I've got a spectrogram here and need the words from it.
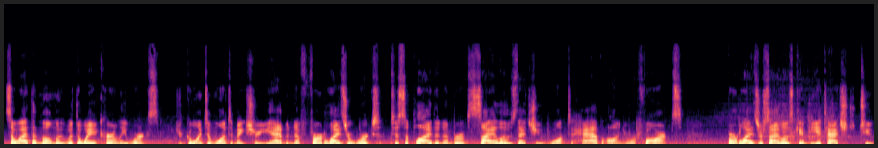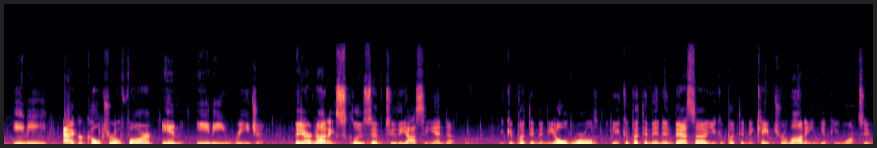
So at the moment, with the way it currently works, you're going to want to make sure you have enough fertilizer works to supply the number of silos that you want to have on your farms. Fertilizer silos can be attached to any agricultural farm in any region. They are not exclusive to the Hacienda. You can put them in the Old World, you can put them in Enbesa, you can put them in Cape Trelawney if you want to.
